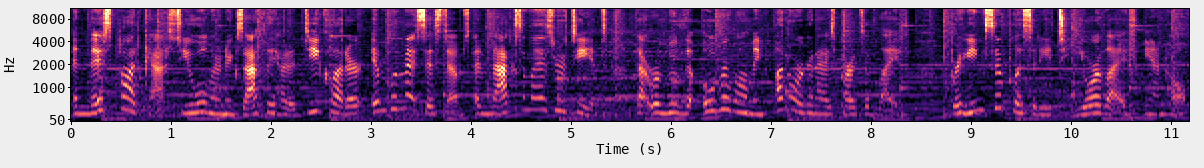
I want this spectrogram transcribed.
In this podcast, you will learn exactly how to declutter, implement systems, and maximize routines that remove the overwhelming, unorganized parts of life, bringing simplicity to your life and home.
